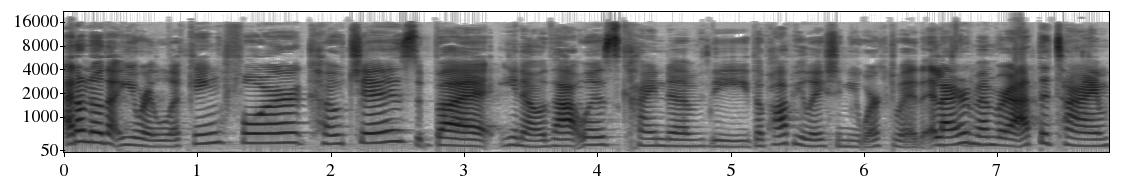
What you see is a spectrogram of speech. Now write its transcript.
i don't know that you were looking for coaches but you know that was kind of the the population you worked with and i remember at the time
